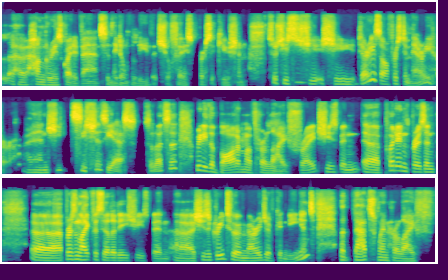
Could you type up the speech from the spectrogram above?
uh, Hungary is quite advanced, and they don't believe that she'll face persecution. So she's mm. she she Darius offers to marry her, and she she says yes. So that's a, really the bottom of her life, right? She's been uh, put in prison, uh, prison-like facility. She's been she's agreed to a marriage of convenience, but that's when her life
